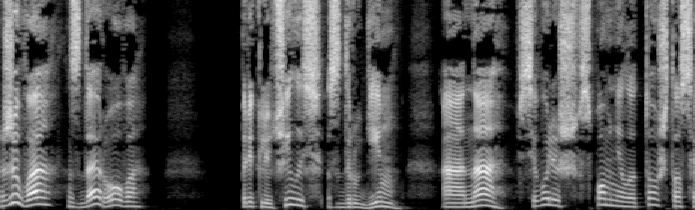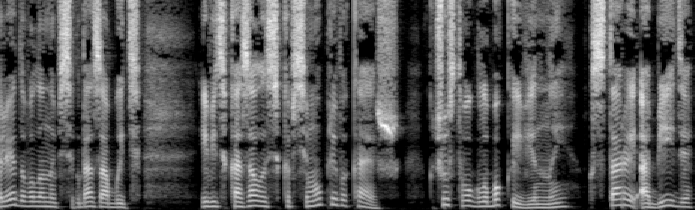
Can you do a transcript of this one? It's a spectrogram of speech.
Жива, здорова. Приключилась с другим, а она всего лишь вспомнила то, что следовало навсегда забыть. И ведь, казалось, ко всему привыкаешь к чувству глубокой вины, к старой обиде,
